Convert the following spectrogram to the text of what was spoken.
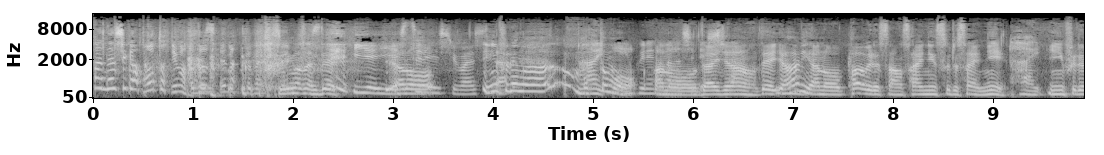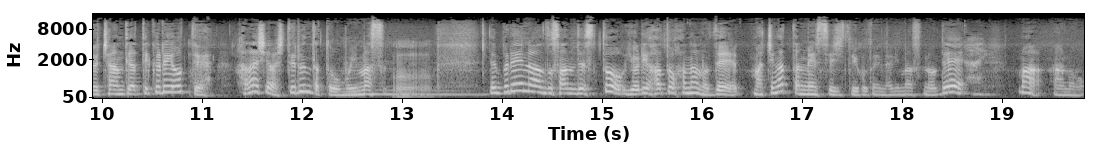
話が元に戻せなくなすいませんでいえいえ失礼しましたインフレが最も、はい、あの大事なのでやはりあのパウエルさんを再任する際に、はい、インフレをちゃんとやってくれよって話はしてるんだと思います。うんでブレイナードさんですとよりハト派なので間違ったメッセージということになりますので、はい、まああの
